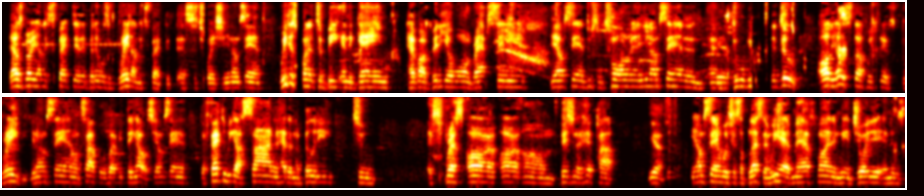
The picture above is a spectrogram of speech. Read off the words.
that was very unexpected, but it was a great unexpected uh, situation. You know what I'm saying? We just wanted to be in the game, have our video on Rap City. You know what I'm saying? Do some touring. You know what I'm saying? And, and Yeah. do what we wanted to do. All the other stuff was just gravy. You know what I'm saying? On top of everything else. You know what I'm saying? The fact that we got signed and had an ability to express our our um, vision of hip hop Yeah. you know what I'm saying, was just a blessing. We had mad fun and we enjoyed it, and it was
